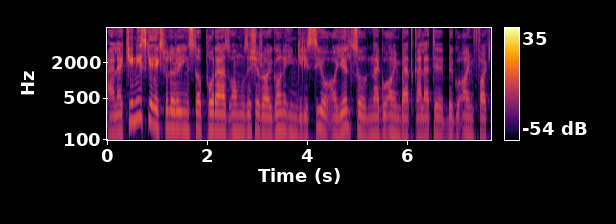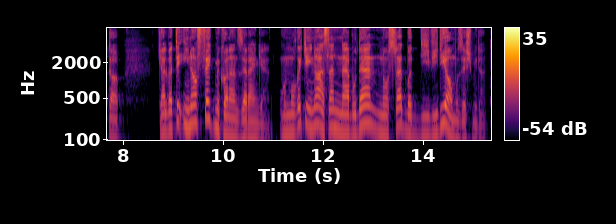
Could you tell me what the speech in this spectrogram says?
الکی نیست که explore اینستا پر از آموزش رایگان انگلیسی و آیلتس و نگو I'm bad غلطه بگو I'm fucked up که البته اینا فکر می‌کنن زرنگن. اون موقع که اینا اصلا نبودن نصرت با دیویدی آموزش می‌داد.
